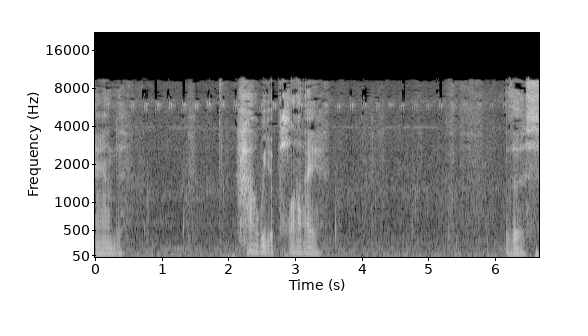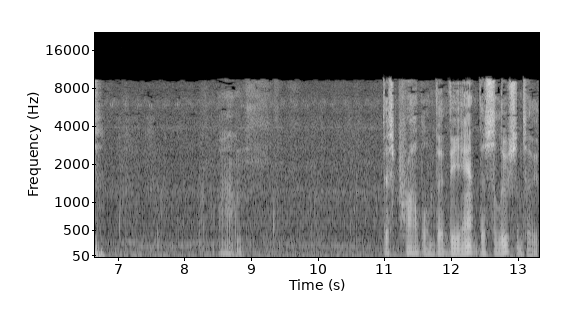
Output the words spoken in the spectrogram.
and how we apply this um, this problem, the the the solution to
